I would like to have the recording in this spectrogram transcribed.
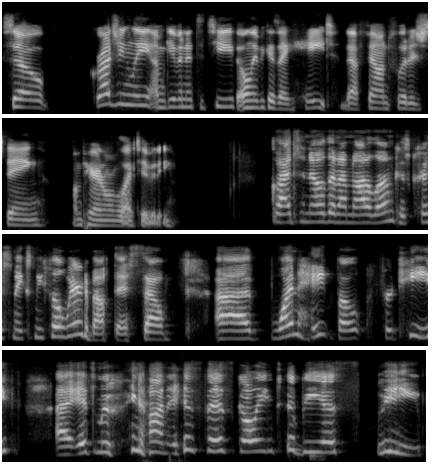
So grudgingly, I'm giving it to Teeth only because I hate that found footage thing on Paranormal Activity. Glad to know that I'm not alone because Chris makes me feel weird about this. So, uh, one hate vote for Teeth. Uh, it's moving on. Is this going to be a sweep?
